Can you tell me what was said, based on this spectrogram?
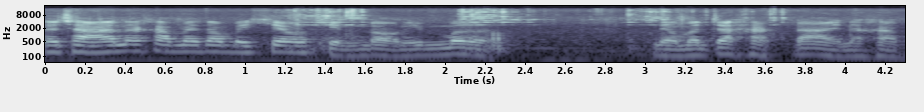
ช้าๆนะครับ ไม่ต้องไปเคี่ยวเข็นดอกริมเมอร์ เดี๋ยวมันจะหักได้นะครับ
